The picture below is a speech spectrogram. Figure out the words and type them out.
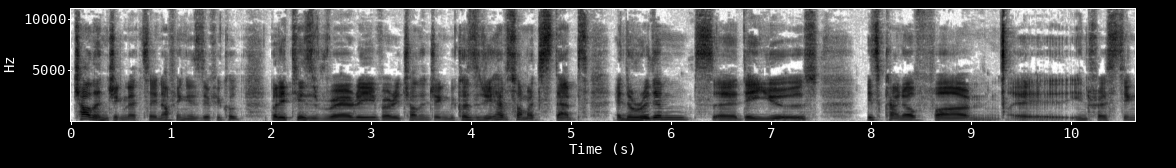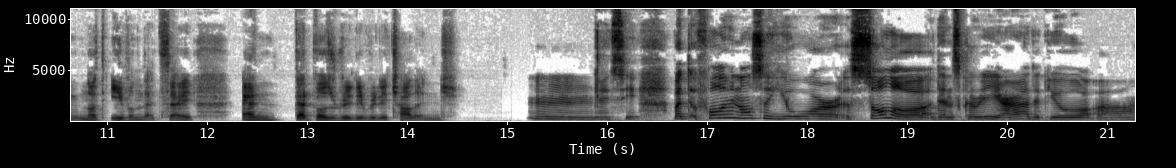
Challenging let's say. Nothing is difficult but it is very very challenging because you have so much steps and the rhythms uh, they use is kind of um, uh, interesting. Not even let's say. And that was really really challenge Mm, I see. But following also your solo dance career that you uh,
